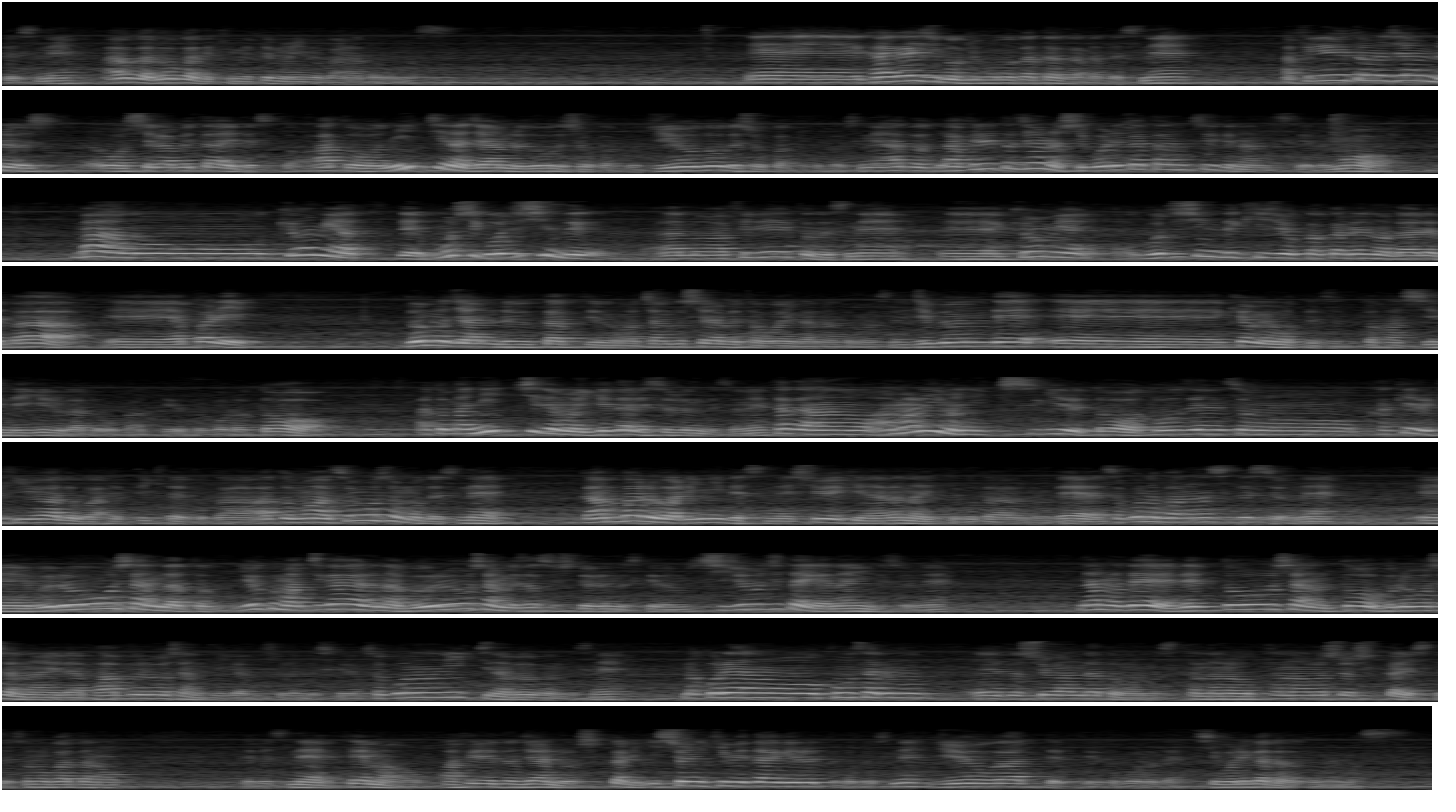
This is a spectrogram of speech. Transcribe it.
ですね。合うかどうかで決めてもいいのかなと思います、えー、海外人ご希望の方からですね。アフィリエイトのジャンルを調べたいですと、あとニッチなジャンルどうでしょうかと、需要どうでしょうかということですね、あとアフィリエイトジャンルの絞り方についてなんですけれども、まああの興味あって、もしご自身であのアフィリエイトですね、えー、興味ご自身で記事を書かれるのであれば、えー、やっぱりどのジャンルかっていうのはちゃんと調べた方がいいかなと思いますね。自分で、えー、興味を持ってずっと発信できるかどうかっていうところと、あとまあニッチでもいけたりするんですよね。ただあのあまりにもニッチすぎると当然そのかけるキーワードが減ってきたりとか、あとまあそもそもですね頑張る割にですね収益にならないってことがあるので、そこのバランスですよね。えー、ブルーオーシャンだとよく間違いあるのはブルーオーシャン目指す人いるんですけども市場自体がないんですよね。なので、レッドオーシャンとブルーオーシャンの間、パープルオーシャンという言い方するんですけど、そこのニッチな部分ですね、まあ、これあの、コンサルの、えーと、手腕だと思います、棚卸しをしっかりして、その方のでですねテーマを、アフィリエイトのジャンルをしっかり一緒に決めてあげるってことですね、需要があってっていうところで、絞り方だと思います。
